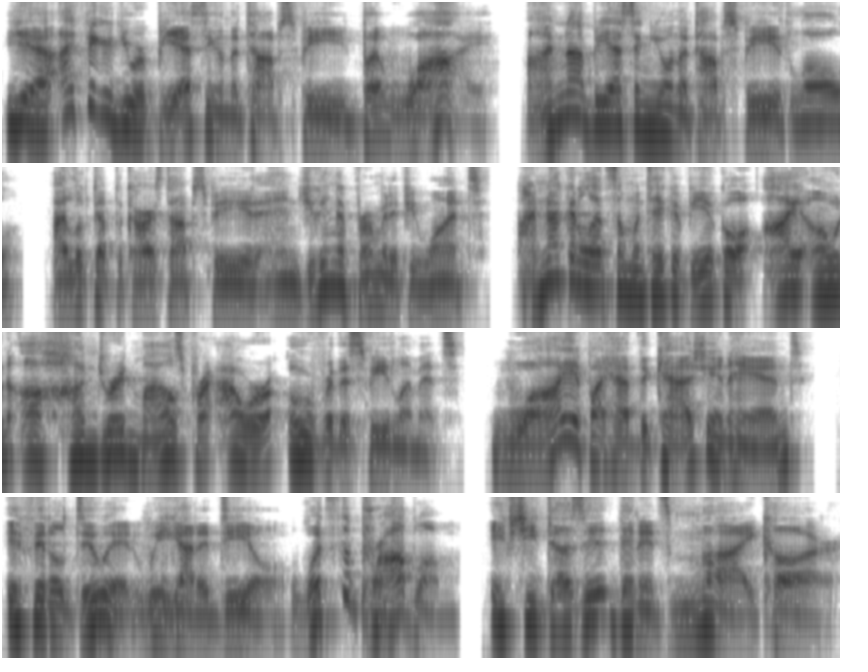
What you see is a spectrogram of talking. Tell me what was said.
Yeah, I figured you were BSing on the top speed, but why? I'm not BSing you on the top speed, lol. I looked up the car's top speed, and you can confirm it if you want. I'm not gonna let someone take a vehicle I own a hundred miles per hour over the speed limit. Why if I have the cash in hand? If it'll do it, we got a deal. What's the problem? If she does it, then it's my car.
